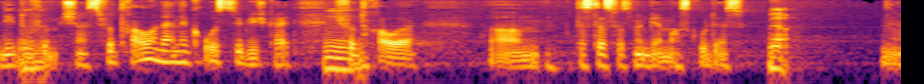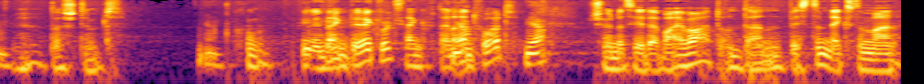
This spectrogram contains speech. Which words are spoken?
die du für mich hast. Ich vertraue in deine Großzügigkeit. Ich vertraue, ähm, dass das, was mit mir machst, gut ist. Ja. ja, das stimmt. Ja. Cool. Vielen Dank, Dirk. Gut. Danke für deine Ja. Antwort. Ja. Schön, dass ihr dabei wart und dann bis zum nächsten Mal.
